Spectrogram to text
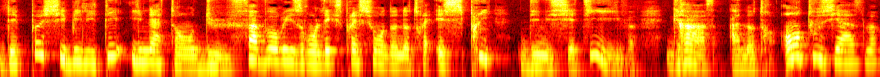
des possibilités inattendues favoriseront l'expression de notre esprit d'initiative grâce à notre enthousiasme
